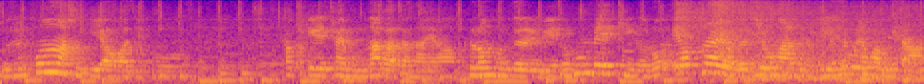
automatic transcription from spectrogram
요즘 코로나 시기여가지고 밖에 잘 못 나가잖아요. 그런 분들을 위해서 홈베이킹으로 에어프라이어를 이용하는 요리를 해보려고 합니다.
